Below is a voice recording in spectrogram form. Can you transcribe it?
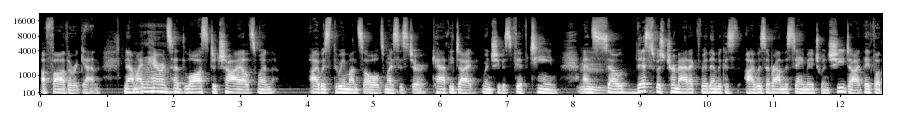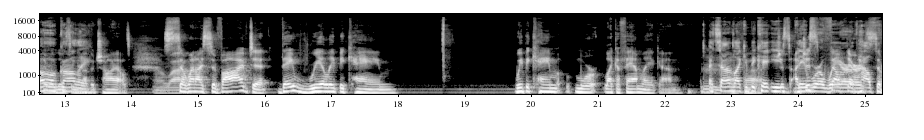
a father again. Now, my mm. parents had lost a child when I was three months old. My sister Kathy died when she was 15. And mm. so this was traumatic for them because I was around the same age when she died. They thought they Oh, were losing golly. another child. Oh, so when I survived it, they really became, we became more like a family again. It sounds like you uh, became you. just- they were aware of how support.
